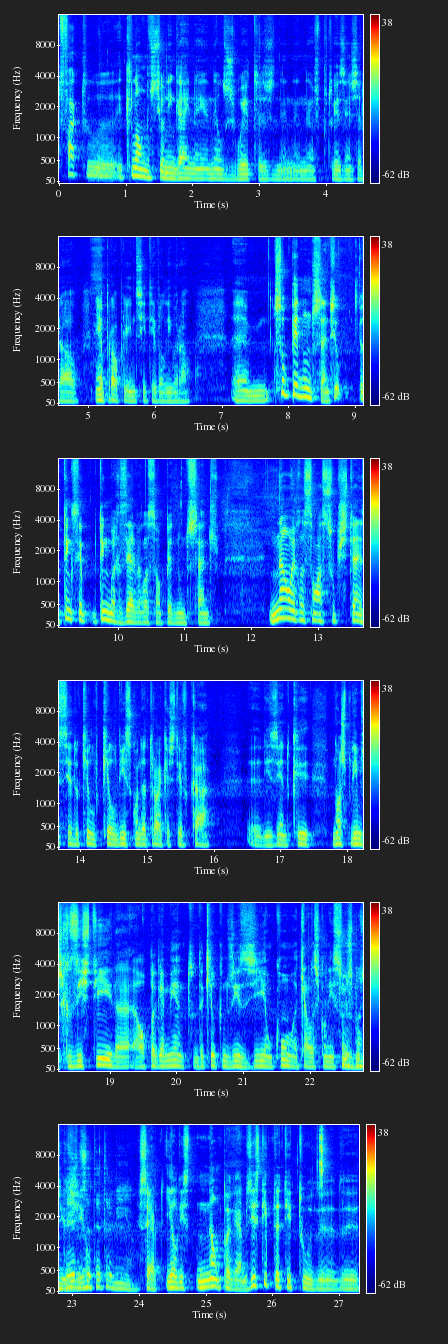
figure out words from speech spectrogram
de facto, aquilo não beneficiou ninguém, nem, nem os lisboetas, nem, nem, os portugueses em geral, nem a própria iniciativa liberal. Um, sobre Pedro Nuno Santos, eu, eu tenho, sempre, tenho uma reserva em relação ao Pedro Nuno Santos, não em relação à substância do que ele, disse quando a Troika esteve cá, uh, dizendo que nós podíamos resistir ao pagamento daquilo que nos exigiam com aquelas condições Os que nos exigiam. até tremiam. Certo. E ele disse, não pagamos. Esse tipo de atitude de,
